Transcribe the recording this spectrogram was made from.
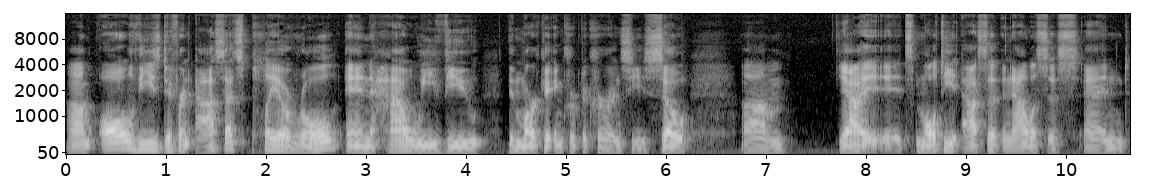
Um, all these different assets play a role in how we view the market in cryptocurrencies. So, um, Yeah, it's multi-asset analysis, and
